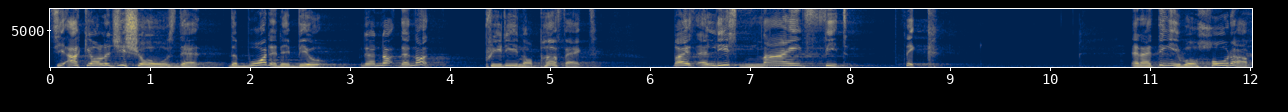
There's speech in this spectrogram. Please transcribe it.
See, archaeology shows that the wall that they built, they're not, they're not pretty nor perfect, but it's at least nine feet thick. And I think it will hold up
